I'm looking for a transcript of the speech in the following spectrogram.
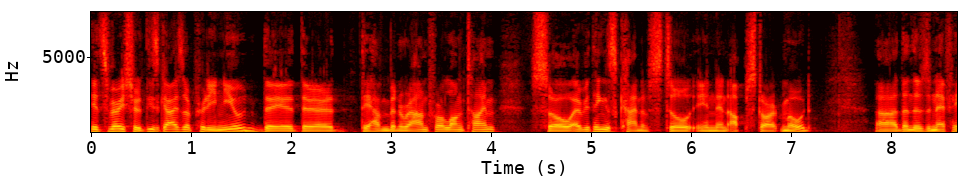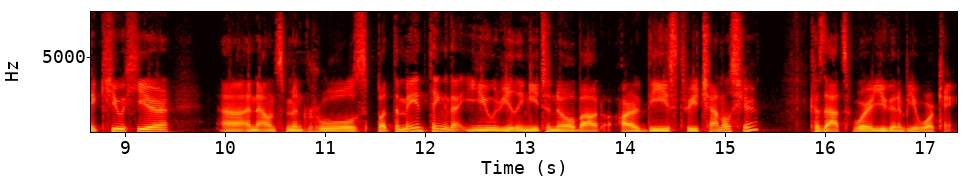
it's very short. These guys are pretty new. They they they haven't been around for a long time, so everything is kind of still in an upstart mode. Uh, then there's an FAQ here, uh, announcement rules. But the main thing that you really need to know about are these three channels here, because that's where you're going to be working.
